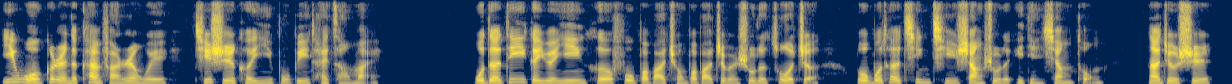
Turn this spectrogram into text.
以我个人的看法认为，其实可以不必太早买。我的第一个原因和《富爸爸穷爸爸》这本书的作者罗伯特清崎上述的一点相同，那就是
